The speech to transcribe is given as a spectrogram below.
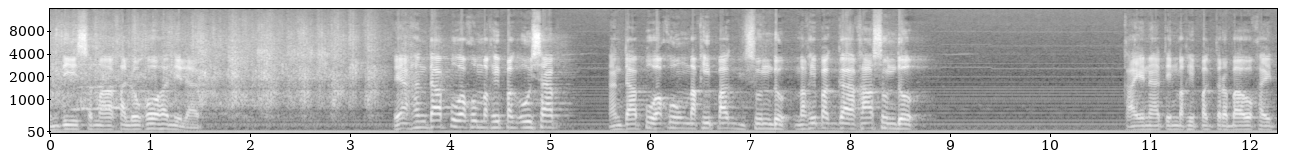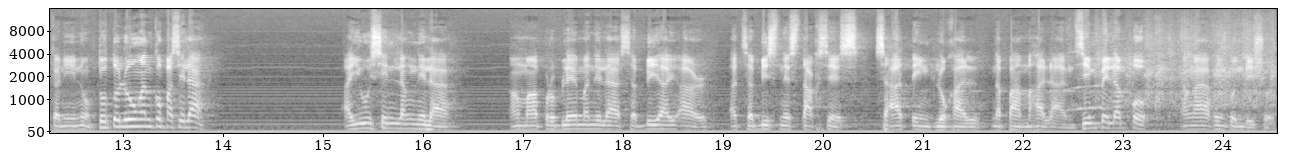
hindi sa mga kalokohan nila. Kaya handa po ako makipag-usap, handa po akong makipagsundo, makipagkasundo. Kaya natin makipagtrabaho kahit kanino. Tutulungan ko pa sila. Ayusin lang nila ang mga problema nila sa BIR at sa business taxes sa ating lokal na pamahalaan. Simple lang po ang aking kondisyon.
